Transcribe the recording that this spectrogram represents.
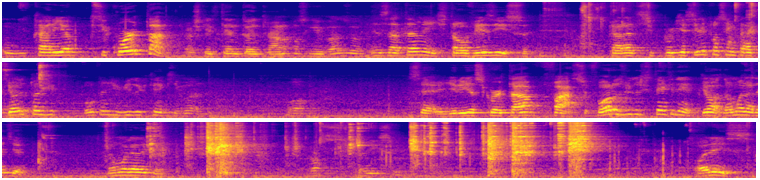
o cara ia se cortar. Eu acho que ele tentou entrar, não conseguiu vazou. Exatamente, talvez isso. Cara, porque se ele fosse entrar aqui, olha o tanto de, o tanto de vidro que tem aqui, mano. Ó. Sério, iria se cortar fácil. Fora os vidros que tem aqui dentro. Porque, ó, dá uma olhada aqui. Dá uma olhada aqui. Nossa, olha isso. Olha isso.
